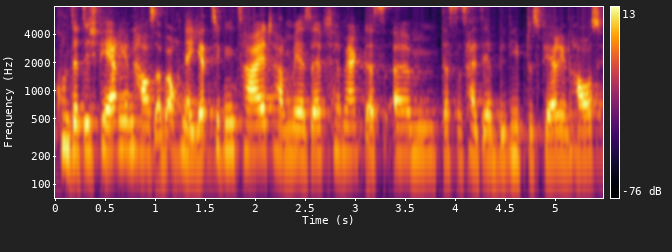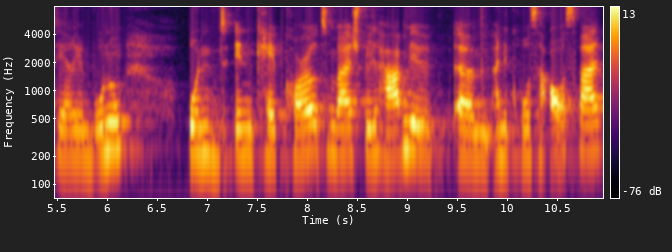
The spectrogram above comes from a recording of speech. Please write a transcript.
grundsätzlich Ferienhaus, aber auch in der jetzigen Zeit haben wir selbst vermerkt, dass, ähm, dass das halt sehr beliebt ist, Ferienhaus, Ferienwohnung. Und in Cape Coral zum Beispiel haben wir ähm, eine große Auswahl.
